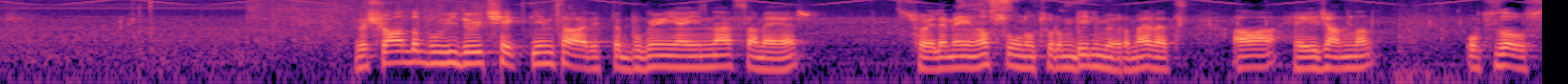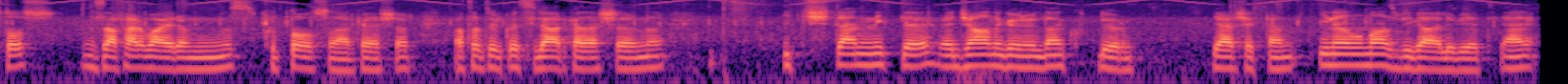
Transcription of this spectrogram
Ve şu anda bu videoyu çektiğim tarihte bugün yayınlarsam eğer söylemeyi nasıl unuturum bilmiyorum evet ama heyecandan 30 Ağustos Zafer Bayramımız kutlu olsun arkadaşlar. Atatürk ve silah arkadaşlarını içtenlikle ve canı gönülden kutluyorum. Gerçekten inanılmaz bir galibiyet. Yani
